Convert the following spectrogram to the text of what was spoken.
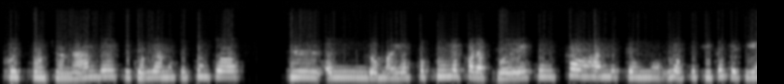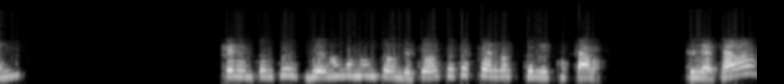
pues funcionando, tus órganos lo mayor posible para poder seguir trabajando con lo poquito que tienen. Pero entonces llega un momento donde todas esas reservas se les acaba. Se le acaba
